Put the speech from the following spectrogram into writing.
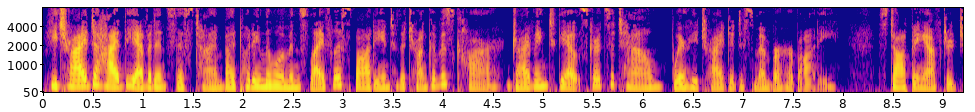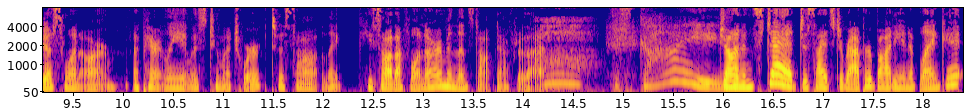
He tried to hide the evidence this time by putting the woman's lifeless body into the trunk of his car, driving to the outskirts of town where he tried to dismember her body, stopping after just one arm. Apparently, it was too much work to saw like he sawed off one arm and then stopped after that. this guy. John instead decides to wrap her body in a blanket,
